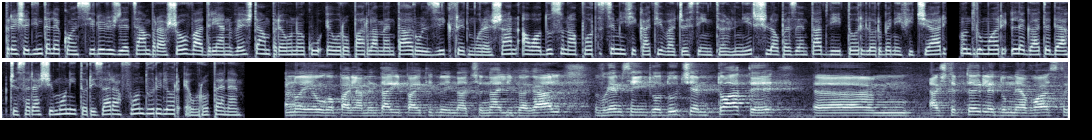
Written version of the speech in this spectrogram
Președintele Consiliului Județean Brașov, Adrian Veștea, împreună cu europarlamentarul Zicfried Mureșan, au adus un aport semnificativ acestei întâlniri și le-au prezentat viitorilor beneficiari îndrumări legate de accesarea și monitorizarea fondurilor europene. Noi, europarlamentarii Partidului Național Liberal, vrem să introducem toate uh, așteptările dumneavoastră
